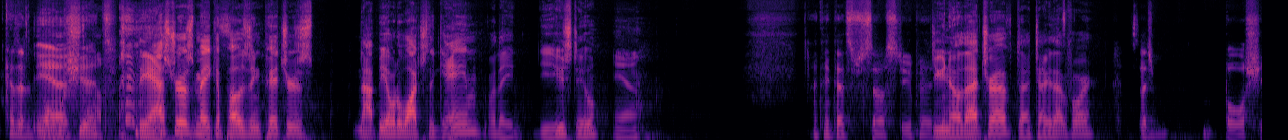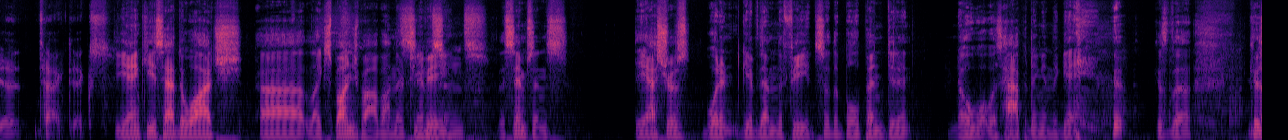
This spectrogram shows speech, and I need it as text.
Because of Yeah, bullshit. The Astros make opposing pitchers not be able to watch the game, or they used to. Yeah. I think that's so stupid. Do you know that, Trev? Did I tell you that before? Such bullshit tactics. The Yankees had to watch uh, like SpongeBob on their TV. Simpsons. The Simpsons. The Astros wouldn't give them the feed, so the bullpen didn't know what was happening in the game because the because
